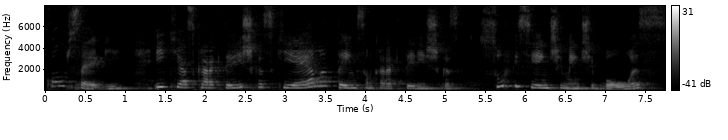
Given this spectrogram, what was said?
consegue e que as características que ela tem são características suficientemente boas,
